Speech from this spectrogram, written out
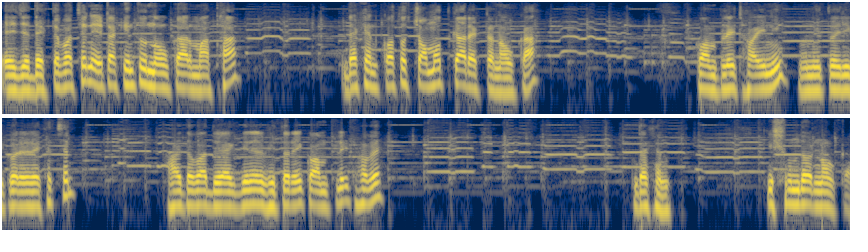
এই যে দেখতে পাচ্ছেন, এটা কিন্তু নৌকার মাথা। দেখেন কত চমৎকার একটা নৌকা। কমপ্লিট হয়নি, উনি তৈরি করে রেখেছেন। হয়তোবা দু একদিনের ভিতরেই কমপ্লিট হবে। দেখেন, কি সুন্দর নৌকা।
